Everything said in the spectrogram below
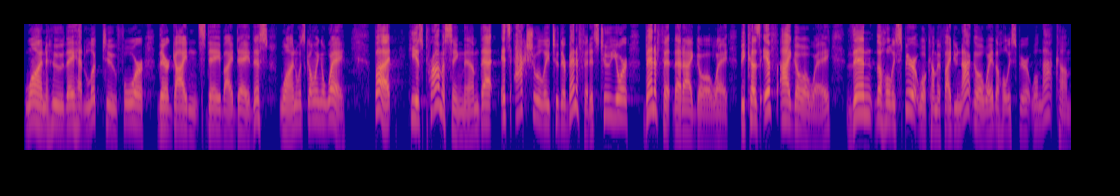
one who they had looked to for their guidance day by day, this one was going away. But he is promising them that it's actually to their benefit. It's to your benefit that I go away. Because if I go away, then the Holy Spirit will come. If I do not go away, the Holy Spirit will not come.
